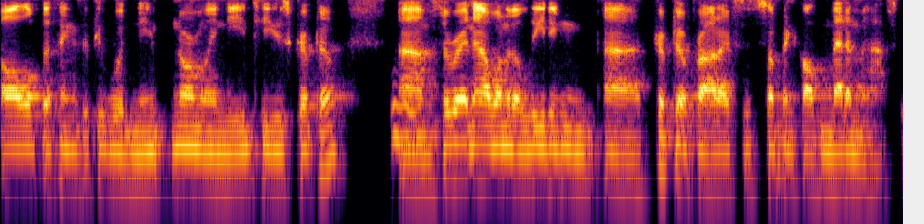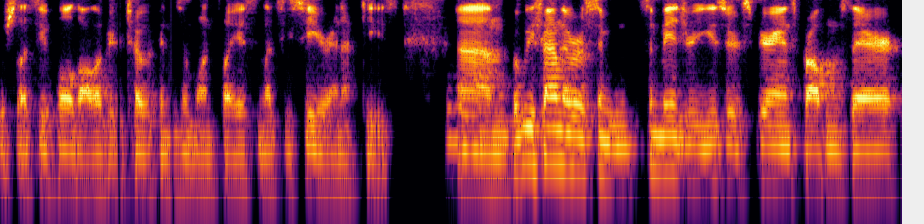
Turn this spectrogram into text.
all of the things that people would need, normally need to use crypto. Mm-hmm. Um, so right now, one of the leading uh, crypto products is something called MetaMask, which lets you hold all of your tokens in one place and lets you see your NFTs. Mm-hmm. Um, but we found there were some some major user experience problems there.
